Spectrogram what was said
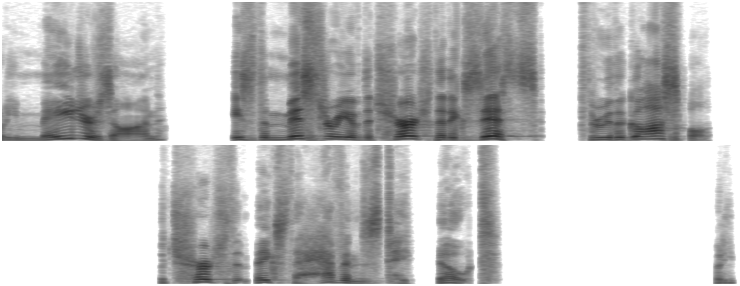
What he majors on is the mystery of the church that exists through the gospel. The church that makes the heavens take note. But he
